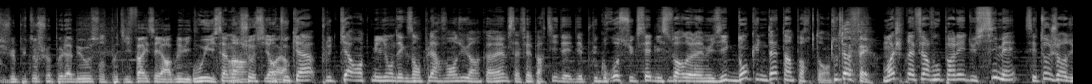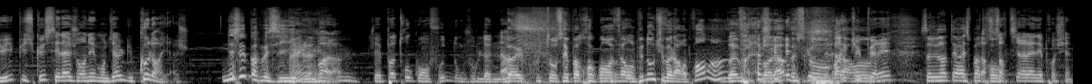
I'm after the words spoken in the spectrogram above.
je vais plutôt choper la BO sur Spotify, ça ira plus vite. Oui, ça marche Hein, aussi. En voilà. tout cas, plus de 40 millions d'exemplaires vendus hein, quand même. Ça fait partie des, des plus gros succès de l'histoire de la musique. Donc une date importante. Tout à fait. Moi, je préfère vous parler du 6 mai. C'est aujourd'hui puisque c'est la journée mondiale du coloriage. Mais c'est pas possible. Voilà. Je savais pas trop quoi en foutre, donc je vous le donne là. Bah écoute, on sait pas trop quoi en faire non plus, donc tu vas la reprendre. Hein Bah, voilà, parce qu'on on va récupérer. on- ça nous intéresse pas Je la trop. ressortirai l'année prochaine.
